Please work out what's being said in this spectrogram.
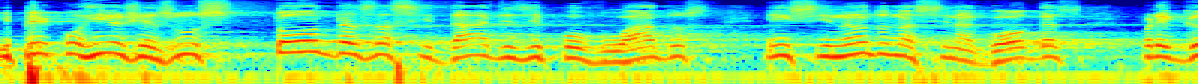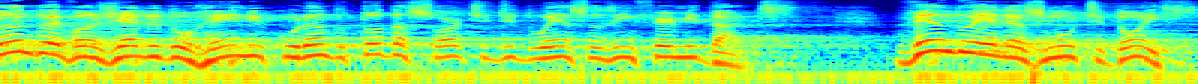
E percorria Jesus todas as cidades e povoados, ensinando nas sinagogas, pregando o evangelho do reino e curando toda sorte de doenças e enfermidades. Vendo ele as multidões,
